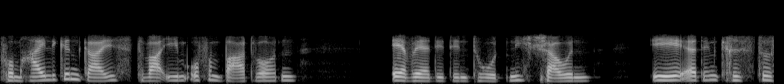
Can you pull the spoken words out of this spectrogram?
vom Heiligen Geist war ihm offenbart worden, er werde den Tod nicht schauen, ehe er den Christus,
